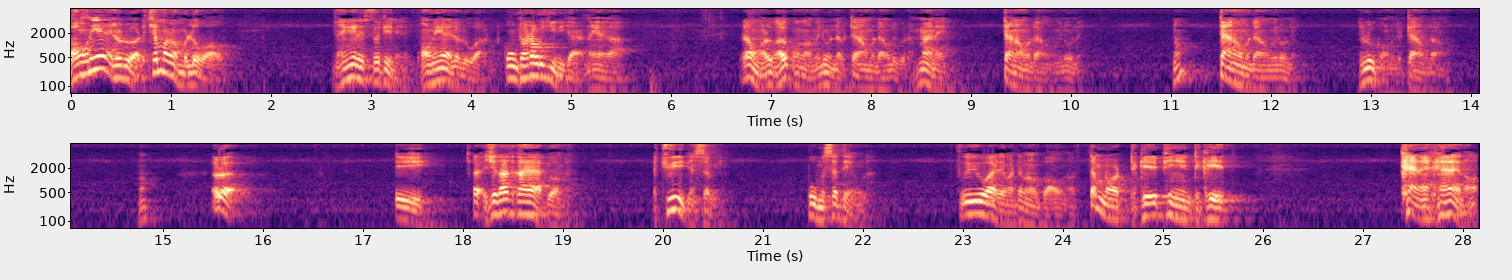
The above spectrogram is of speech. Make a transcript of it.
ဘောင်တွေရဲ့လုပ်လို့ရတစ်ချက်မှတော့မလုပ်အောင်နိုင်ငံလေးစွတ်တင်နေဘောင်တွေရဲ့လုပ်လို့ရကုံထောက်ထောက်ကြည့်နေကြတာနိုင်ငံကအဲ့တော့ငါတို့ငါတို့ကောင်တော်မင်းတို့နဲ့တန်အောင်မတန်အောင်လို့ပြောတာမှန်တယ်တန်အောင်မတန်အောင်မင်းတို့နဲ့နော်တန်အောင်မတန်အောင်မင်းတို့နဲ့မင်းတို့ကောင်လည်းတန်အောင်မတန်အောင်နော်အဲ့တော့အေးအဲ့အရသာစကားရပြောမယ်အကျွေးတွေပြန်ဆက်ပြီ ပုံမဆက်တင်ဘူးလားသွေးရွာတယ်မှာတက်မလို့ပေါ့အောင်နော်တက်မလို့တကယ်ဖြစ်ရင်တကယ်ခံတယ်ခံတယ်နော်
